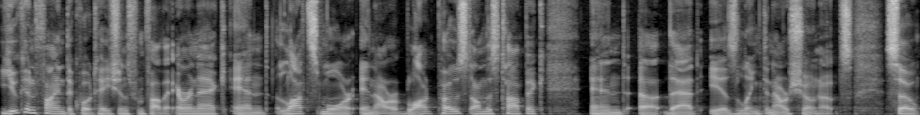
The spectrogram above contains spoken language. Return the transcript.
you can find the quotations from Father Ayrinhac and lots more in our blog post on this topic, and uh, that is linked in our show notes. So,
